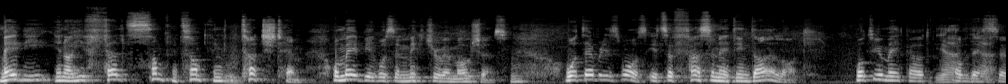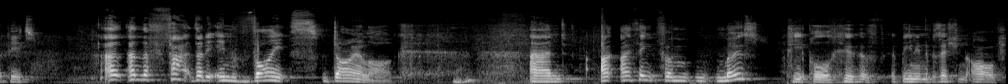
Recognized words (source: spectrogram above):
Maybe, you know, he felt something, something touched him. Or maybe it was a mixture of emotions. Whatever it was, it's a fascinating dialogue. What do you make out yeah, of this, yeah. uh, Pete? And, and, the fact that it invites dialog mm-hmm. And I, I think for m- most people who have been in a position of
